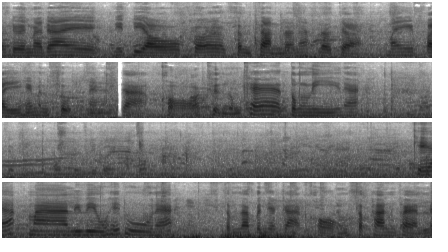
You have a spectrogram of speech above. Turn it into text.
เราเดินมาได้นิดเดียวก็สั่นๆแล้วนะ เราจะไม่ไปให้มันสุดนะจะขอถึงแค่ตรงนี้นะเคสมารีวิวให้ดูนะสำหรับบรรยากาศของสะพานแขวนแล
